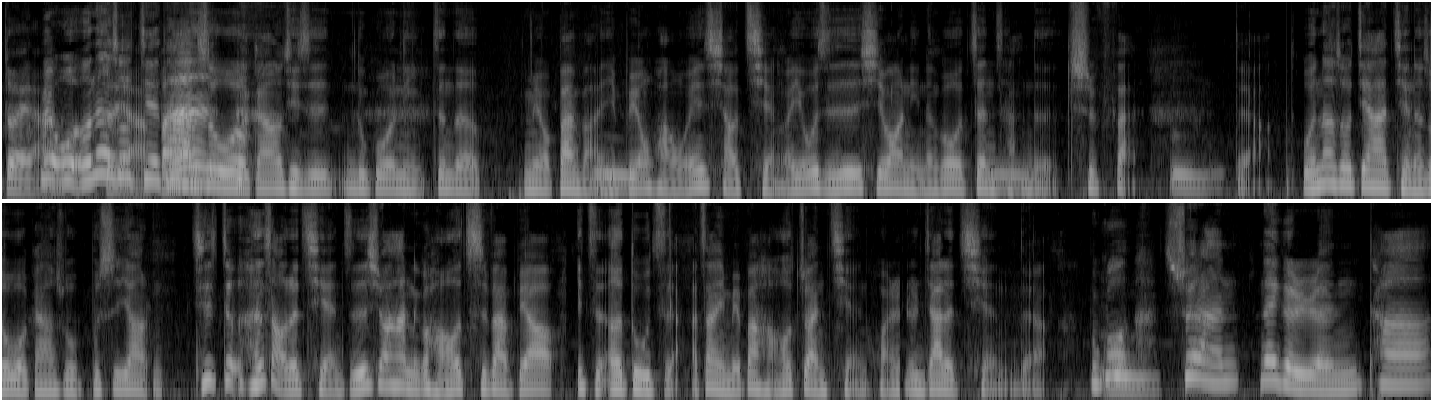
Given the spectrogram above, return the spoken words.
对啊，没有我我那时候借他的时候，我有刚刚其实如果你真的没有办法，也不用还我，因为小钱而已，我只是希望你能够正常的吃饭。嗯，对啊，我那时候借他钱的时候，我跟他说不是要。其实就很少的钱，只是希望他能够好好吃饭，不要一直饿肚子啊，这样也没办法好好赚钱还人家的钱，对啊。不过虽然那个人他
